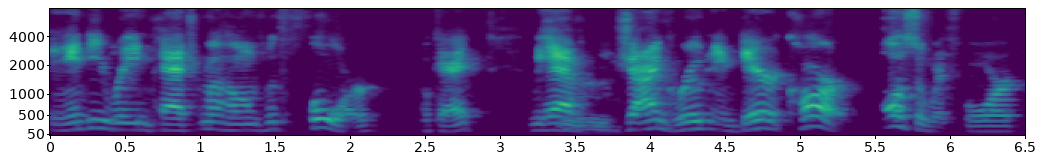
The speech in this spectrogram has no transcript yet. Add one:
Andy Reid and Patrick Mahomes with four. Okay. We have Hmm. Jon Gruden and Derek Carr also with four.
